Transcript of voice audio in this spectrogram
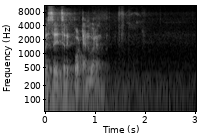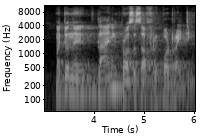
റിസർച്ച് റിപ്പോർട്ട് എന്ന് പറയുന്നത്. മറ്റൊന്ന് planning process of report writing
